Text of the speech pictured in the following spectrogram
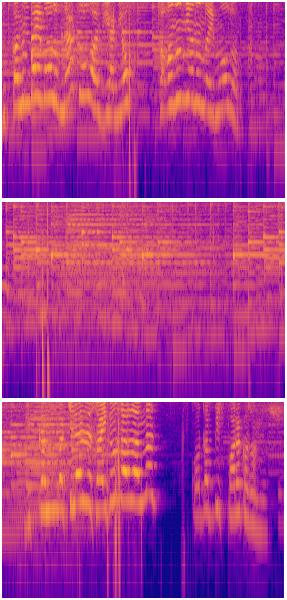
Dükkanımdayım oğlum. Nerede olacağım? Yok. Tağının yanındayım oğlum. Dükkanındakiler de saygılı davran lan. Orada biz para kazanıyoruz.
